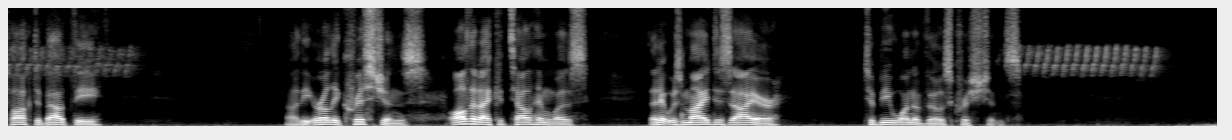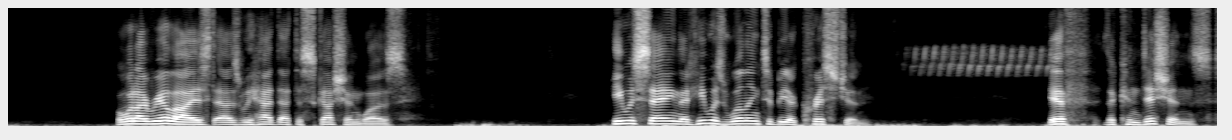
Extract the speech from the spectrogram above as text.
talked about the uh, the early Christians, all that I could tell him was that it was my desire to be one of those Christians. But what I realized as we had that discussion was he was saying that he was willing to be a Christian if the conditions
